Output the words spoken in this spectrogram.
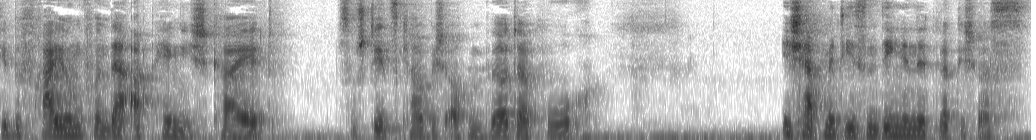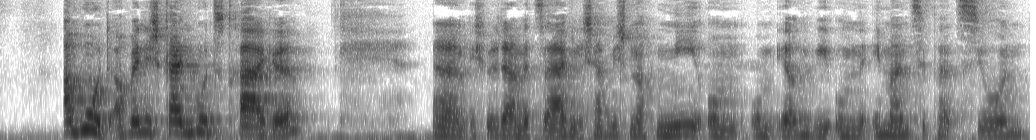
die Befreiung von der Abhängigkeit, so steht es, glaube ich, auch im Wörterbuch. Ich habe mit diesen Dingen nicht wirklich was am Hut, auch wenn ich keinen Hut trage. Ähm, ich will damit sagen, ich habe mich noch nie um, um irgendwie um eine Emanzipation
